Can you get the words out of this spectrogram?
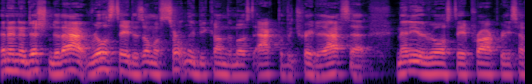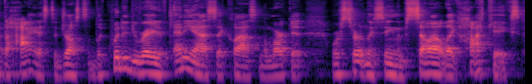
Then in addition to that, real estate has almost certainly become the most actively traded asset. Many of the real estate properties have the highest adjusted liquidity rate of any asset class in the market. We're certainly seeing them sell out like hotcakes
